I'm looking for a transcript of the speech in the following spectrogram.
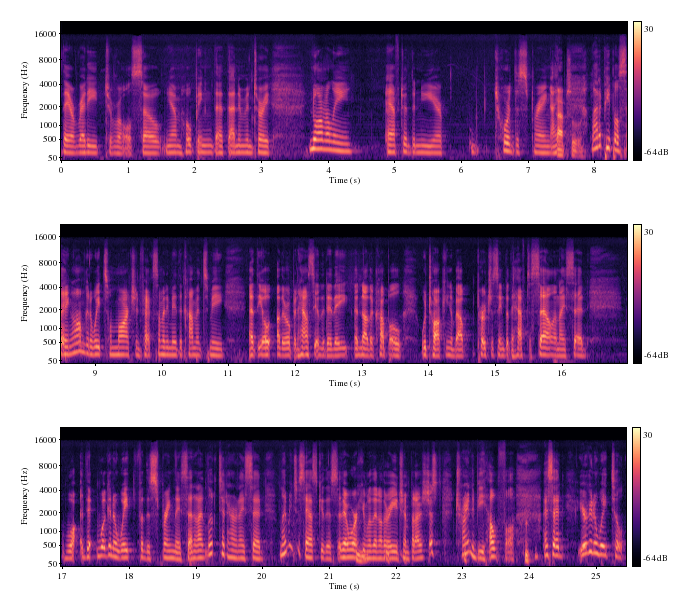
They are ready to roll. So yeah, I'm hoping that that inventory, normally after the new year, toward the spring. I, Absolutely. A lot of people saying, "Oh, I'm going to wait till March." In fact, somebody made the comment to me at the other open house the other day. They another couple were talking about purchasing, but they have to sell, and I said. "Wha- We're going to wait for the spring, they said. And I looked at her and I said, Let me just ask you this. They're working mm. with another agent, but I was just trying to be helpful. I said, You're going to wait till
